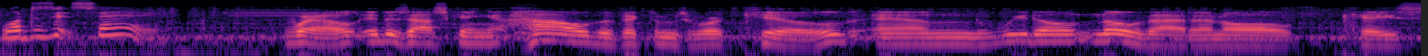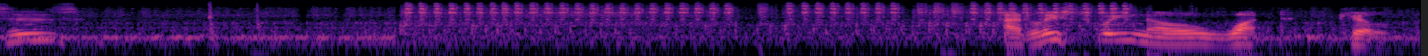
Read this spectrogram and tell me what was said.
What does it say? Well, it is asking how the victims were killed, and we don't know that in all cases. At least we know what killed them.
